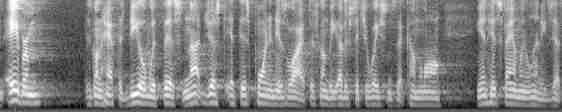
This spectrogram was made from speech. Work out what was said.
And Abram is going to have to deal with this not just at this point in his life. There's going to be other situations that come along in his family lineage that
